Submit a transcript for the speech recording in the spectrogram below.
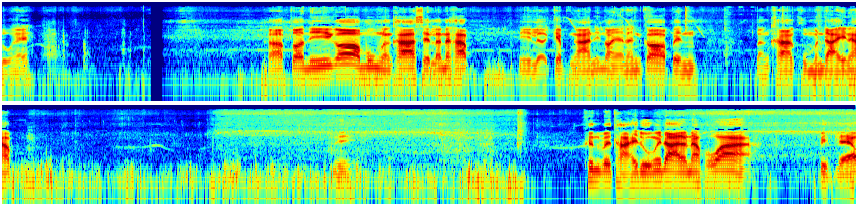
สวย ครับตอนนี้ก็มุงหลังคาเสร็จแล้วนะครับ นี่เหลือเก็บงานนิดหน่อย อันนั้นก็เป็นหลังคาคุมบันไดนะครับ นี่ ขึ้นไปถ่ายให้ดูไม่ได้แล้วนะ เพราะว่าปิดแล้ว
